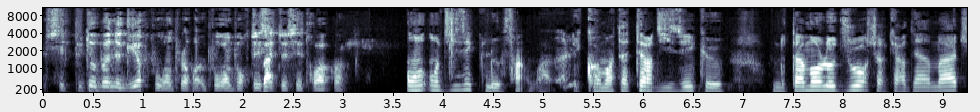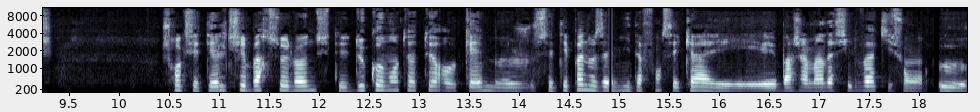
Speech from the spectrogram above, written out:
c'est plutôt bonne augure pour, pour remporter bah, cette C3, quoi. On, disait que le, enfin, les commentateurs disaient que Notamment l'autre jour, j'ai regardé un match. Je crois que c'était Elche Barcelone. C'était deux commentateurs euh, quand même. Euh, c'était pas nos amis Da Fonseca et Benjamin Da Silva qui sont eux.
